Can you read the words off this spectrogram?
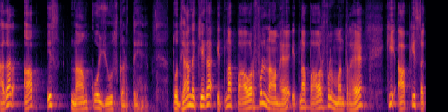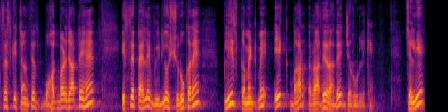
अगर आप इस नाम को यूज़ करते हैं तो ध्यान रखिएगा, इतना पावरफुल नाम है, इतना पावरफुल मंत्र है कि आपकी सक्सेस के चांसेस बहुत बढ़ जाते हैं। इससे पहले वीडियो शुरू करें। प्लीज़ कमेंट में एक बार राधे राधे ज़रूर लिखें। चलिए,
